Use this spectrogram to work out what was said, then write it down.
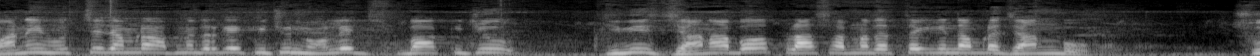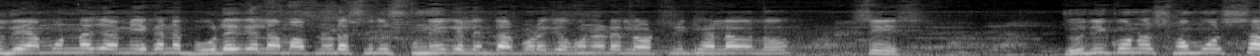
মানে হচ্ছে যে আমরা আপনাদেরকে কিছু নলেজ বা কিছু জিনিস জানাব প্লাস আপনাদের থেকে কিন্তু আমরা জানব। শুধু এমন না যে আমি এখানে বলে গেলাম, আপনারা শুধু শুনে গেলেন, তারপরে যখন একটা লটারি খেলা হলো? শেষ। যদি কোনো সমস্যা,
